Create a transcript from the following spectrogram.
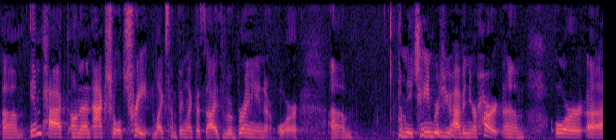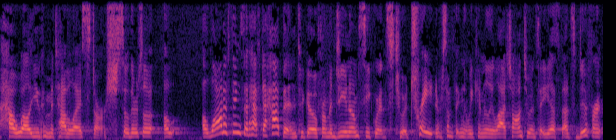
um, impact on an actual trait, like something like the size of a brain, or um, how many chambers you have in your heart, um, or uh, how well you can metabolize starch. So there's a, a, a lot of things that have to happen to go from a genome sequence to a trait or something that we can really latch onto and say, yes, that's different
